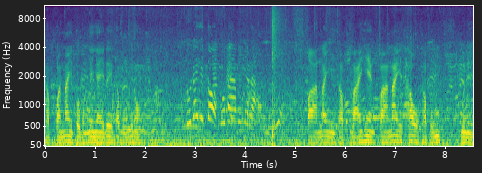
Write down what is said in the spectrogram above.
ครับปลาในตัวบางใหญ่ๆเลยครับผมพี่น้องดูได้จะตอกบัวมาเมื่อไหร่ปลาในครับหลายแห้งปลาในเท่าครับ ผมมื้อนี้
